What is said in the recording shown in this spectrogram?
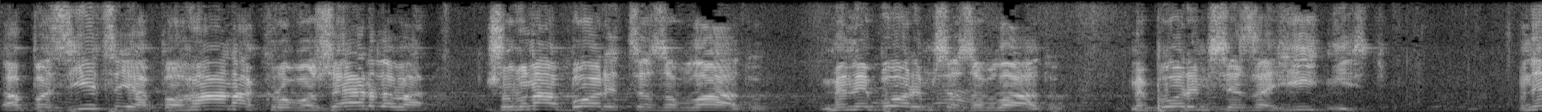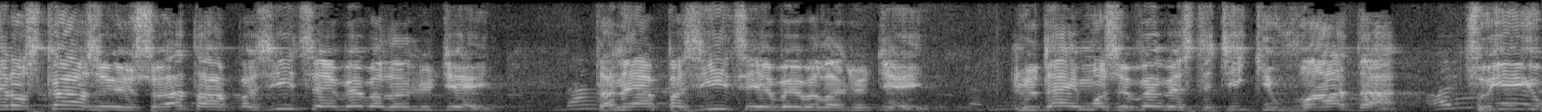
опозиція погана, кровожерлива, що вона бореться за владу. Ми не боремося за владу, ми боремося за гідність. Вони розказують, що ця опозиція вивела людей. Та не опозиція вивела людей. Людей може вивести тільки влада своєю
